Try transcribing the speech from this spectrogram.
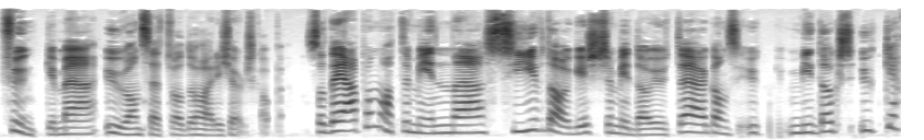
funker med uansett hva du har i kjøleskapet. Så det er på en måte min uh, syv dagers middag ute. Ganske middagsuke.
